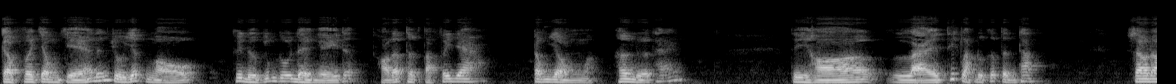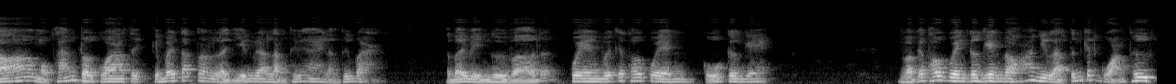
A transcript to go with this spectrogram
Cặp vợ chồng trẻ đến chùa giác ngộ, khi được chúng tôi đề nghị đó, họ đã thực tập với nhau trong vòng hơn nửa tháng. Thì họ lại thiết lập được cái tình thân. Sau đó, một tháng trôi qua thì cái bế tắc đó là diễn ra lần thứ hai, lần thứ ba. Là bởi vì người vợ đó quen với cái thói quen của cơn ghen. Và cái thói quen cơn ghen đó như là tính cách quản thư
